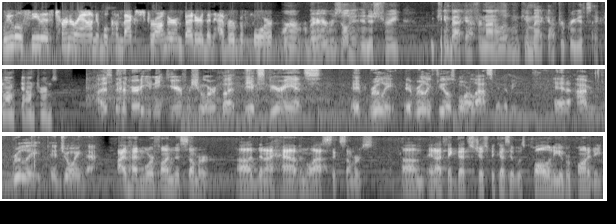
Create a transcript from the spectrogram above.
we will see this turn around and we'll come back stronger and better than ever before. We're a very resilient industry. We came back after 9 11, we came back after previous economic downturns. Uh, this has been a very unique year for sure, but the experience, it really, it really feels more Alaskan to me. And I'm really enjoying that. I've had more fun this summer uh, than I have in the last six summers. Um, and I think that's just because it was quality over quantity.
